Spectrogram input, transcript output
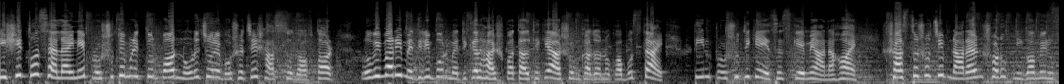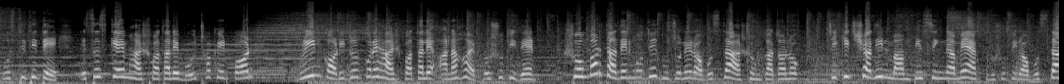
নিষিদ্ধ স্যালাইনে প্রসূতি মৃত্যুর পর নড়ে চড়ে বসেছে স্বাস্থ্য দফতর। রবিবারই মেদিনীপুর মেডিকেল হাসপাতাল থেকে আশঙ্কাজনক অবস্থায় তিন প্রসূতিকে এসএসকেএমে আনা হয়। স্বাস্থ্য সচিব নারায়ণ স্বরূপ নিগমের উপস্থিতিতে এসএসকেএম হাসপাতালে বৈঠকের পর গ্রিন করিডোর করে হাসপাতালে আনা হয় প্রসূতিদের। সোমবার তাদের মধ্যে দুজনের অবস্থা আশঙ্কাজনক। চিকিৎসাধীন মাম্পি সিং নামে এক প্রসূতির অবস্থা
